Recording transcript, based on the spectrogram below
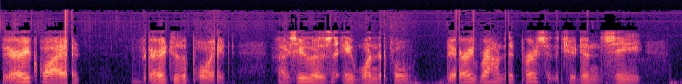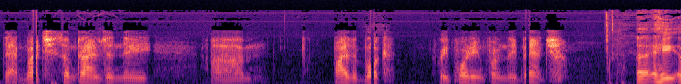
very quiet, very to the point. Uh, she was a wonderful, very rounded person that you didn't see that much sometimes in the um, by the book reporting from the bench. Uh, hey, uh,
